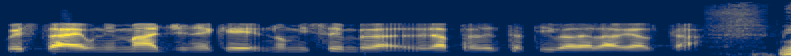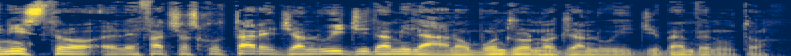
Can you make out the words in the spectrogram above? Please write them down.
questa è un'immagine che non mi sembra rappresentativa della realtà. Ministro, eh, le faccio ascoltare Gianluigi da Milano. Buongiorno Gianluigi, benvenuto.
